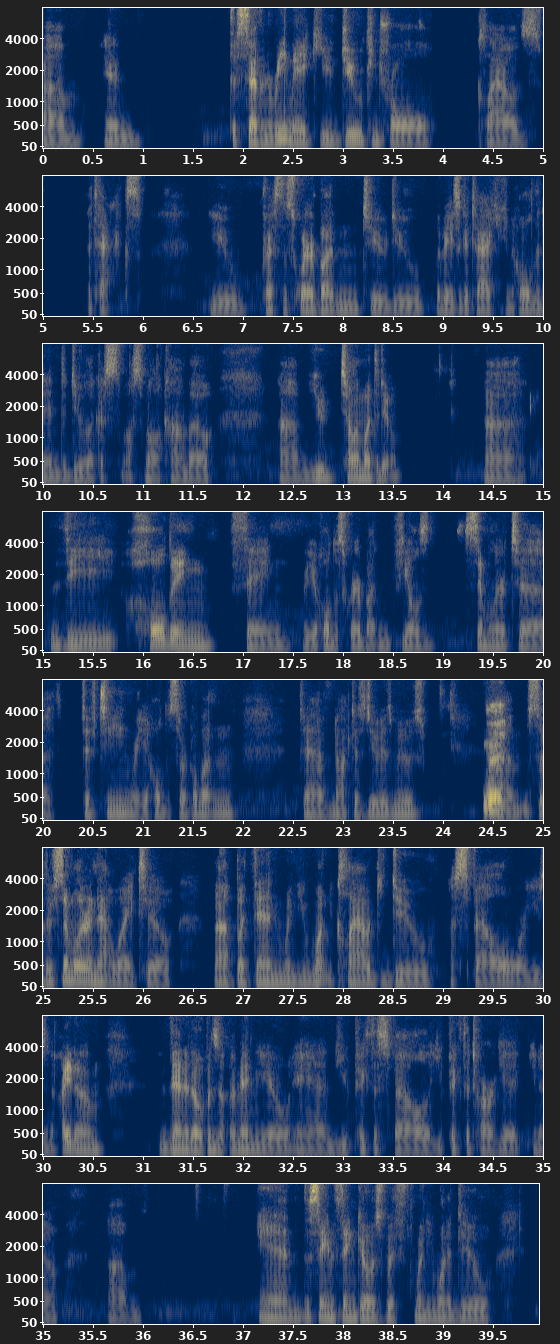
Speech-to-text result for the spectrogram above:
um, in the 7 remake you do control cloud's attacks. You press the square button to do a basic attack. You can hold it in to do like a small combo. Um, you tell them what to do. Uh, the holding thing where you hold the square button feels similar to 15 where you hold the circle button to have noctis do his moves. Right. um, so they're similar in that way too. Uh, but then when you want Cloud to do a spell or use an item, then it opens up a menu and you pick the spell, you pick the target, you know. Um, and the same thing goes with when you want to do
